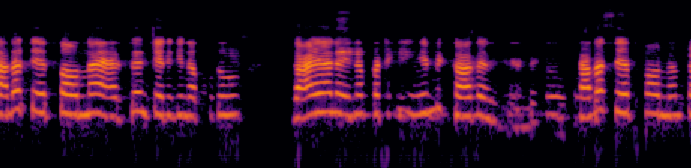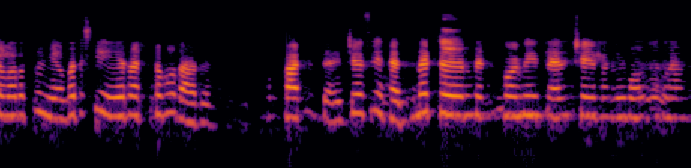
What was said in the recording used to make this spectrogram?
తల సేఫ్గా ఉన్న యాక్సిడెంట్ జరిగినప్పుడు గాయాలు అయినప్పటికీ ఏమి కాదండి. తల సేఫ్గా ఉన్నంత వరకు ఎవరికి ఏ నష్టము రాదండి కానీ దయచేసి హెల్మెట్ పెట్టుకొని డ్రైవ్ చేయమని కోరుతున్నాను.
